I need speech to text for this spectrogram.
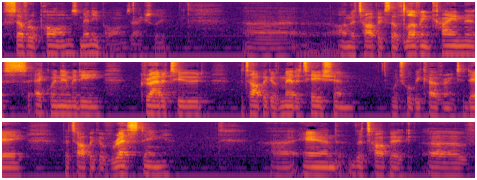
several poems, many poems actually, uh, on the topics of loving kindness, equanimity, gratitude, the topic of meditation, which we'll be covering today, the topic of resting, uh, and the topic of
